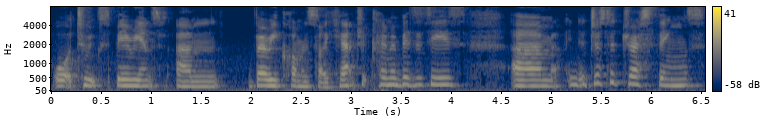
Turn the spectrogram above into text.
or to experience um, very common psychiatric comorbidities. Um, just address things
